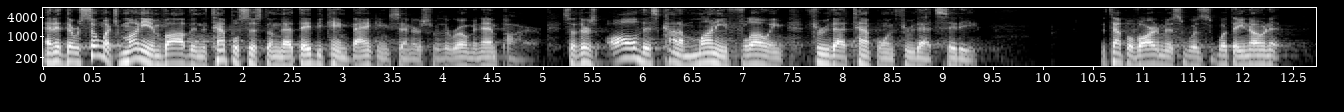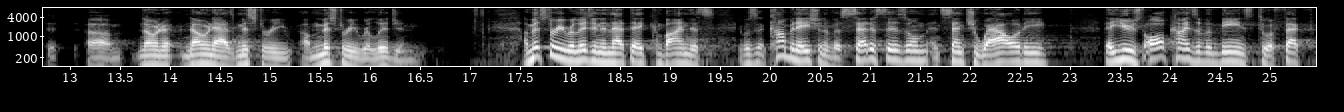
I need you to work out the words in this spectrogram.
And it, there was so much money involved in the temple system that they became banking centers for the Roman Empire. So there's all this kind of money flowing through that temple and through that city. The temple of Artemis was what they known, um, known, known as mystery, a mystery religion. A mystery religion in that they combined this, it was a combination of asceticism and sensuality. They used all kinds of means to affect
